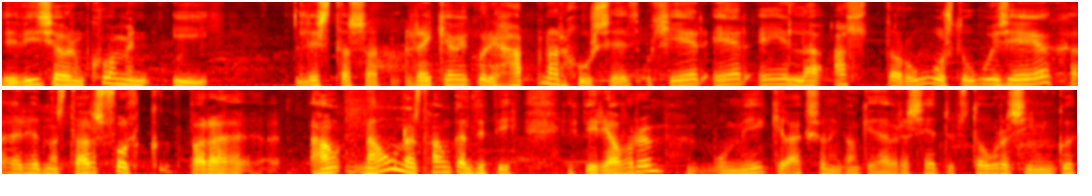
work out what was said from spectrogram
Við vísjáðum komin í listasafn Reykjavíkur í Hafnarhúsið og hér er eiginlega allt á rú og stúi sé ég. Það er hérna starfsfólk bara nánast hangand upp í, upp í rjárum og mikil aksjóningangi. Það verður að setja upp stóra síningu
